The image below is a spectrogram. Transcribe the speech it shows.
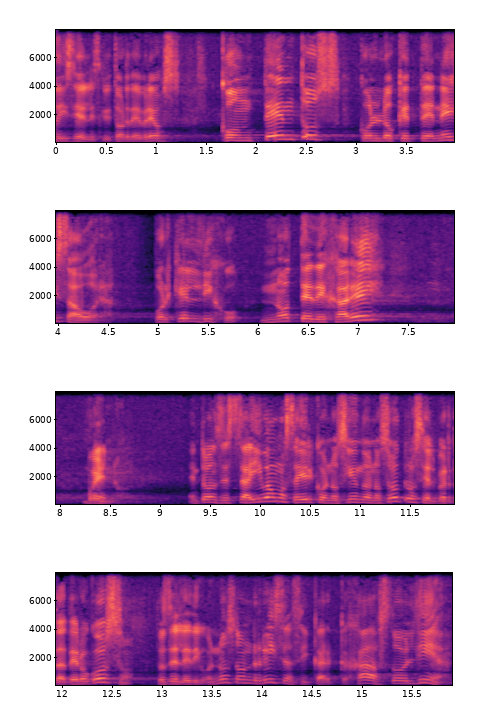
dice el escritor de Hebreos, contentos con lo que tenéis ahora, porque él dijo, no te dejaré Bueno, entonces ahí vamos a ir conociendo nosotros el verdadero gozo. Entonces le digo, no son risas y carcajadas todo el día,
